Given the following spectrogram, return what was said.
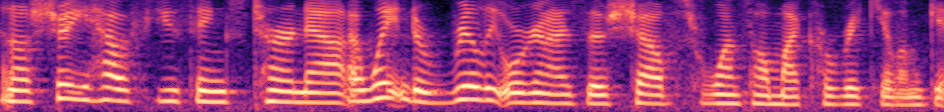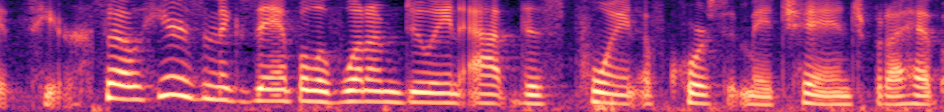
And I'll show you how a few things turn out. I'm waiting to really organize those shelves once all my curriculum gets here. So here's an example of what I'm doing at this point. Of course it may change, but I have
